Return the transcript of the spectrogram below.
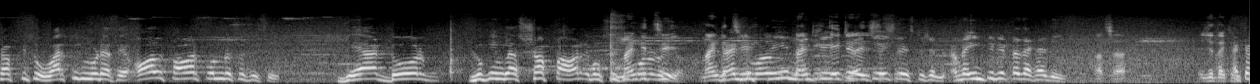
সব কিছু ওয়ার্কিং মোডে আছে। অল পাওয়ার পনেরোশো CC gear door looking glass সব পাওয়ার এবং 93, 93 98 এর রেজিস্ট্রেশন। আমরা ইন্টেরিয়রটা দেখাই দিই। আচ্ছা এই যে দেখেন একটা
